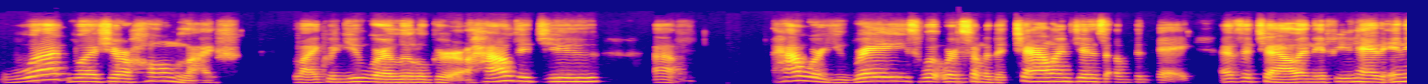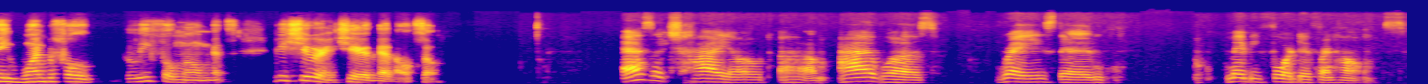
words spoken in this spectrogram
what was your home life like when you were a little girl? How did you, uh, how were you raised? What were some of the challenges of the day as a child? And if you had any wonderful, gleeful moments, be sure and share that also. As a child, um, I was raised in maybe four different homes.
